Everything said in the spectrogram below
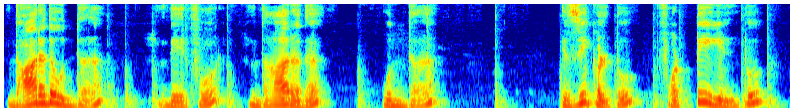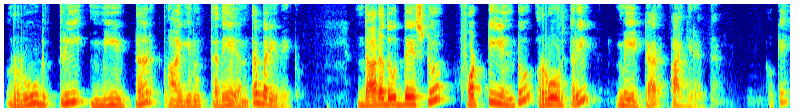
ದಾರದ ಉದ್ದ ದೇರ್ ಫೋರ್ ದಾರದ ಉದ್ದ is equal to forty into root three metre ಆಗಿರುತ್ತದೆ ಅಂತ ಬರೀಬೇಕು. ದಾರದ ಉದ್ದ ಎಷ್ಟು? Forty into root three metre ಆಗಿರುತ್ತೆ. ಓಕೆ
